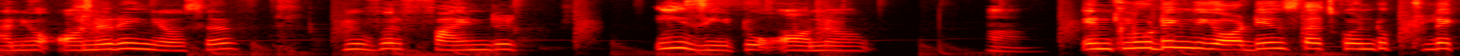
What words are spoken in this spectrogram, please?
and you're honoring yourself you will find it easy to honor including the audience that's going to click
